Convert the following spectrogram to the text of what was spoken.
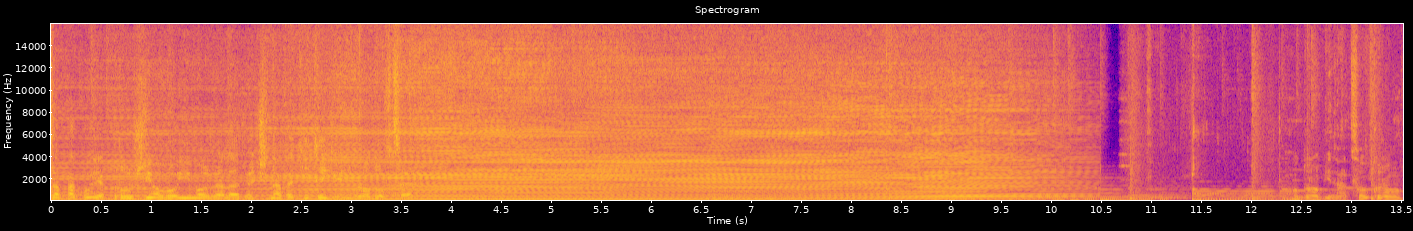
Zapakuję próżniowo i może leżeć nawet i tydzień w lodówce. Odrobina cukru.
